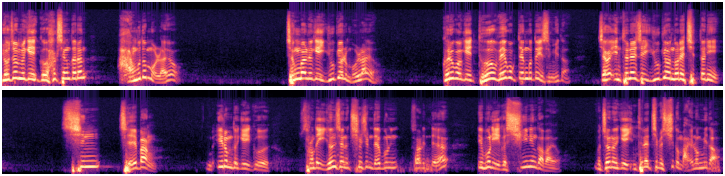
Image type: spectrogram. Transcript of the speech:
요즘 이게 그 학생들은 아무도 몰라요. 정말 이게 유교를 몰라요. 그리고 이게 더 왜곡된 것도 있습니다. 제가 인터넷에 유교 노래 짓더니 신재방 이름도 이게 그 상당히 연세는 74분 살인데 이분이 그 시인인가 봐요. 뭐 저는 이게 인터넷 치면 시도 많이 놉니다.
